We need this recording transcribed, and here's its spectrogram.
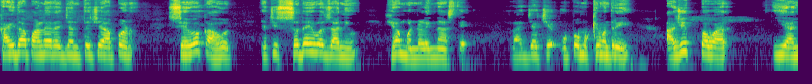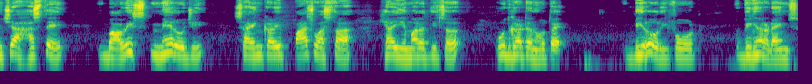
कायदा पाळणाऱ्या जनतेचे आपण सेवक आहोत याची सदैव जाणीव ह्या मंडळींना असते. राज्याचे उपमुख्यमंत्री अजित पवार यांच्या हस्ते बावीस मे रोजी सायंकाळी पाच वाजता ह्या इमारतीचं उद्घाटन होतं आहे bureau report Vighnahar Times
